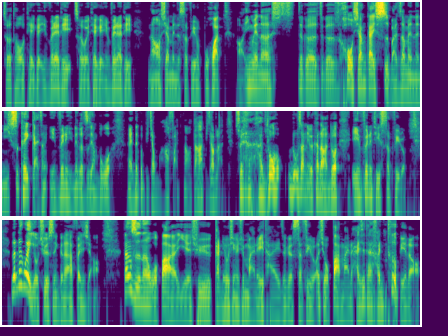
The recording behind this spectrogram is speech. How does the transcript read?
车头贴个 Infinity，车尾贴个 Infinity，然后下面的 Cefiro 不换啊，因为呢，那个这个后箱盖饰板上面呢，你是可以改成 Infinity 那个字样，不过哎，那个比较麻烦啊，大家比较懒，所以很多路上你会看到很多 Infinity s a f i r o。那另外有趣的事情跟大家分享啊，当时呢，我爸也去赶流行去买了一台这个 Cefiro，而且我爸买的还是一台很特别的哦。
